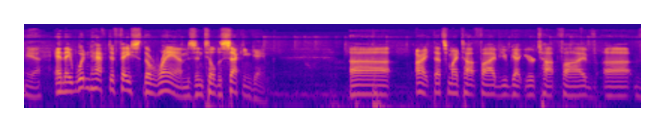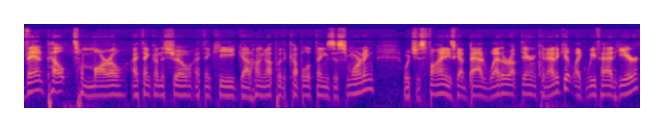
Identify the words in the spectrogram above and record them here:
Yeah. And they wouldn't have to face the Rams until the second game. Uh, all right, that's my top five. You've got your top five. Uh, Van Pelt tomorrow, I think, on the show. I think he got hung up with a couple of things this morning, which is fine. He's got bad weather up there in Connecticut, like we've had here.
